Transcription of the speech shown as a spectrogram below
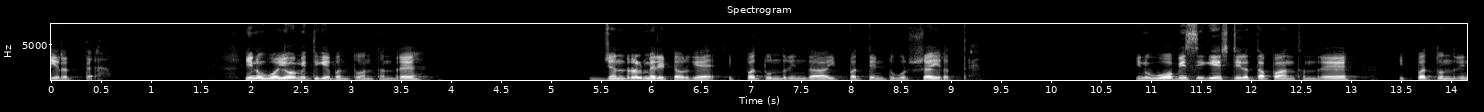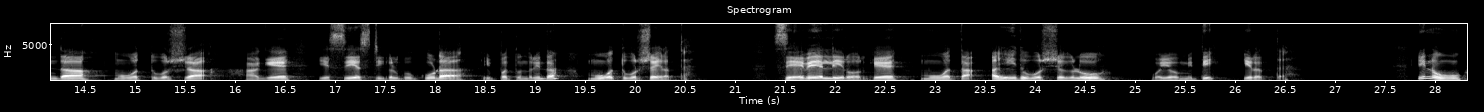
ಇರುತ್ತೆ. ಇನ್ನು ವಯೋಮಿತಿಗೆ ಬಂತು ಅಂತಂದರೆ ಜನರಲ್ ಮೆರಿಟ್ ಅವ್ರಿಗೆ ಇಪ್ಪತ್ತೊಂದರಿಂದ ಇಪ್ಪತ್ತೆಂಟು ವರ್ಷ ಇರುತ್ತೆ. ಇನ್ನು ಒ ಬಿ ಸಿಗೆ ಎಷ್ಟಿರುತ್ತಪ್ಪ ಅಂತಂದರೆ ಇಪ್ಪತ್ತೊಂದರಿಂದ ಮೂವತ್ತು ವರ್ಷ. ಹಾಗೆ ಎಸ್ ಸಿ ಎಸ್ ಟಿಗಳಿಗೂ ಕೂಡ ಇಪ್ಪತ್ತೊಂದರಿಂದ ಮೂವತ್ತು ವರ್ಷ ಇರುತ್ತೆ. ಸೇವೆಯಲ್ಲಿ ಇರೋರಿಗೆ ಮೂವತ್ತ ಐದು ವರ್ಷಗಳು ವಯೋಮಿತಿ ಇರುತ್ತೆ. ಇನ್ನು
